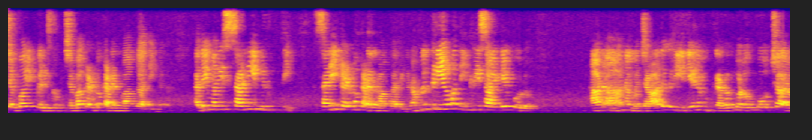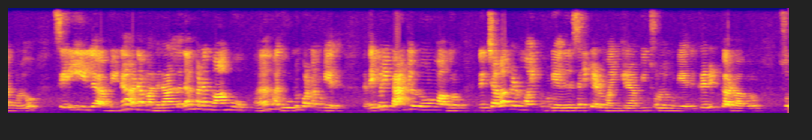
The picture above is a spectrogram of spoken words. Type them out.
செவ்வாய் பெருக்கம். செவ்வாய்க்கிழமை கடன் வாங்காதீங்க. அதே மாதிரி சனி விருத்தி. சனிக்கிழமை கடன் வாங்காதீங்க. நம்மளுக்கு தெரியாம அது இன்க்ரீஸ் ஆகிட்டே போயிடும். ஆனா நம்ம ஜாதக ரீதியே நம்ம கிரகங்களோ கோச்சாரங்களோ சரியில்லை அப்படின்னா நம்ம அந்த நாள்ல தான் கடன் வாங்குவோம். அது ஒண்ணும் பண்ண முடியாது. அதே மாதிரி பேங்க்ல லோன் வாங்குறோம். இந்த செவ்வாய்க்கிழமை வாங்கிக்க முடியாது சனிக்கிழமை வாங்கிக்கிறேன் அப்படின்னு சொல்ல முடியாது கிரெடிட் கார்டு வாங்குறோம். சோ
